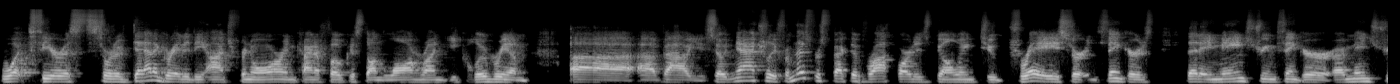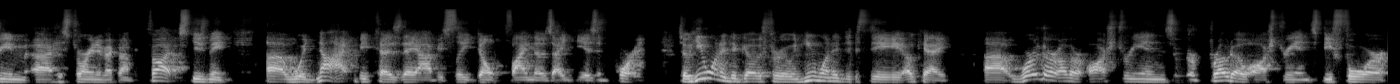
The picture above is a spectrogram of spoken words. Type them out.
What theorists sort of denigrated the entrepreneur and kind of focused on long-run equilibrium uh, uh, value? So, naturally, from this perspective, Rothbard is going to praise certain thinkers that a mainstream thinker, a mainstream uh, historian of economic thought, excuse me, uh, would not because they obviously don't find those ideas important. So he wanted to go through and he wanted to see, okay, uh, were there other Austrians or proto-Austrians before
